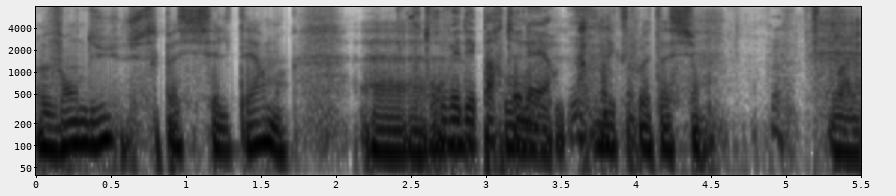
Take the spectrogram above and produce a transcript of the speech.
vendu, je sais pas si c'est le terme. Euh, trouver des partenaires. L'exploitation. voilà.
